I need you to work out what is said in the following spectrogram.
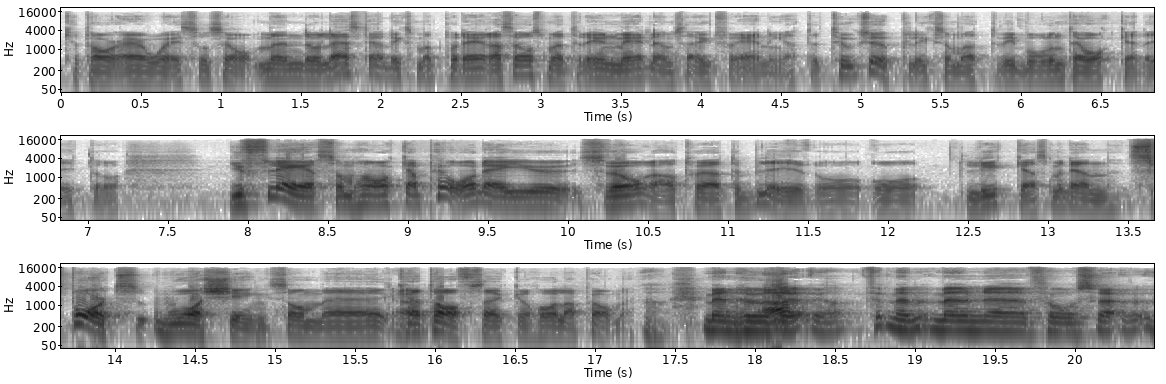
Qatar Airways och så. Men då läste jag liksom att på deras årsmöte, det är ju en medlemsägd förening, att det togs upp liksom att vi borde inte åka dit. Och ju fler som hakar på det ju svårare tror jag att det blir att lyckas med den sportswashing som eh, Qatar försöker hålla på med. Men hur... Ja. Ja. för- Men, men eh, får,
